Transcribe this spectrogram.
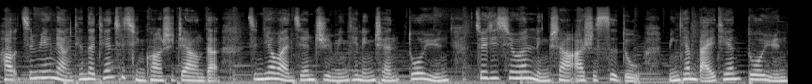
好，今明两天的天气情况是这样的：今天晚间至明天凌晨多云，最低气温零上二十四度；明天白天多云，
